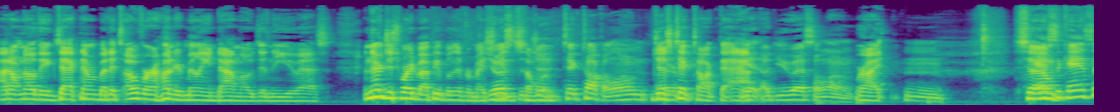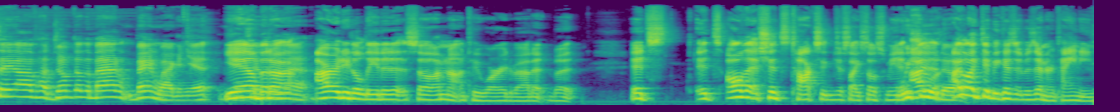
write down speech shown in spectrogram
I don't know the exact number, but it's over 100 million downloads in the U.S. And they're just worried about people's information just and so on. TikTok alone, Just TikTok, the app. yeah, U.S. alone. Right. Hmm. So, Can't, can't say I've jumped on the band, bandwagon yet. yeah, but I. I already deleted it, so I'm not too worried about it. But it's it's all that shit's toxic, just like social media. I, uh, I liked it because it was entertaining.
